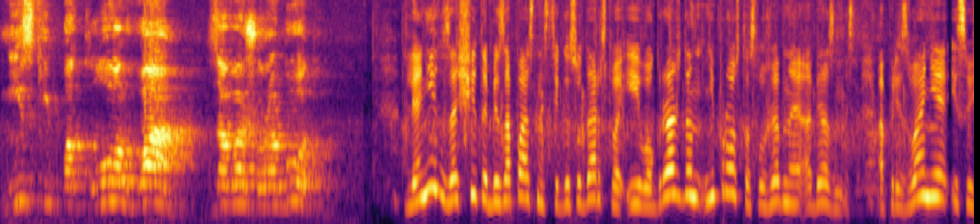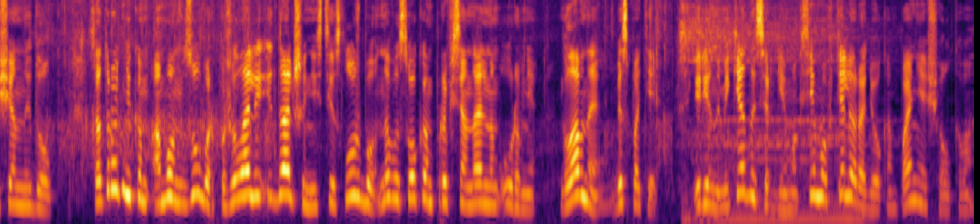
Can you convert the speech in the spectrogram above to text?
Низкий поклон вам за вашу работу. Для них защита безопасности государства и его граждан не просто служебная обязанность, а призвание и священный долг. Сотрудникам ОМОН «Зубр» пожелали и дальше нести службу на высоком профессиональном уровне. Главное – без потерь. Ирина Микеда, Сергей Максимов, телерадиокомпания «Щелково».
